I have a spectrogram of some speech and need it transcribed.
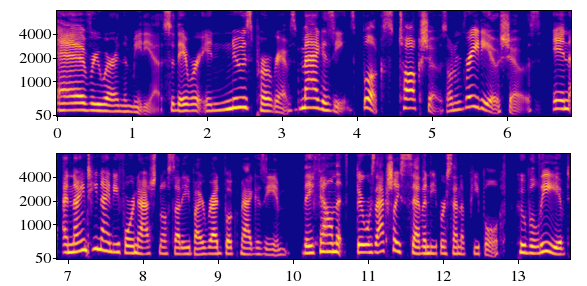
everywhere in the media. So they were in news programs, magazines, books, talk shows, on radio shows. In a 1994 national study by Redbook magazine, they found that there was actually 70% of people who believed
